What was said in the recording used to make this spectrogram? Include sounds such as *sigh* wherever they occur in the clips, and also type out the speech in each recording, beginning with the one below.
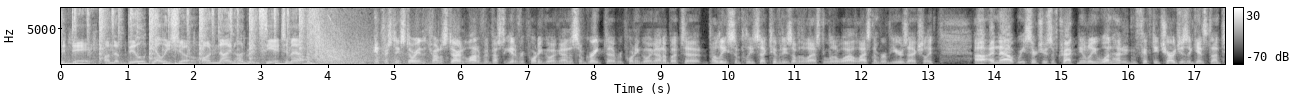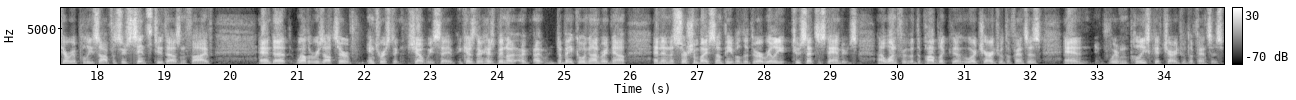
today on The Bill Kelly Show on 900 CHML. Interesting story in the Toronto Star and a lot of investigative reporting going on and some great uh, reporting going on about uh, police and police activities over the last little while, last number of years actually. Uh, and now researchers have tracked nearly 150 charges against Ontario police officers since 2005. And, uh, well, the results are interesting, shall we say, because there has been a, a, a, debate going on right now and an assertion by some people that there are really two sets of standards. Uh, one for the public uh, who are charged with offenses and when police get charged with offenses.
